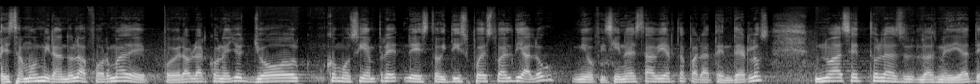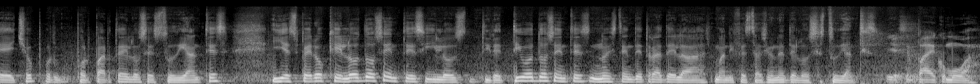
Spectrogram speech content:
Estamos mirando la forma de poder hablar con ellos. Yo, como siempre, estoy dispuesto al diálogo. Mi oficina está abierta para atenderlos. No acepto las, las medidas de hecho por, por parte de los estudiantes y espero que los docentes y los directivos docentes no estén detrás de las manifestaciones de los estudiantes. ¿Y ese PAE cómo va?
